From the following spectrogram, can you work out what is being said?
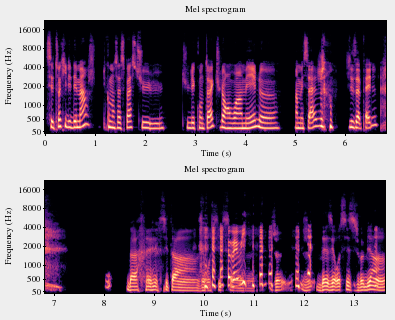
C'est toi qui les démarches? Comment ça se passe? Tu tu les contactes? Tu leur envoies un mail un message, je les appelle. Bah, si t'as un 06, bah oui. je, je, dès 06, je veux bien. Hein.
